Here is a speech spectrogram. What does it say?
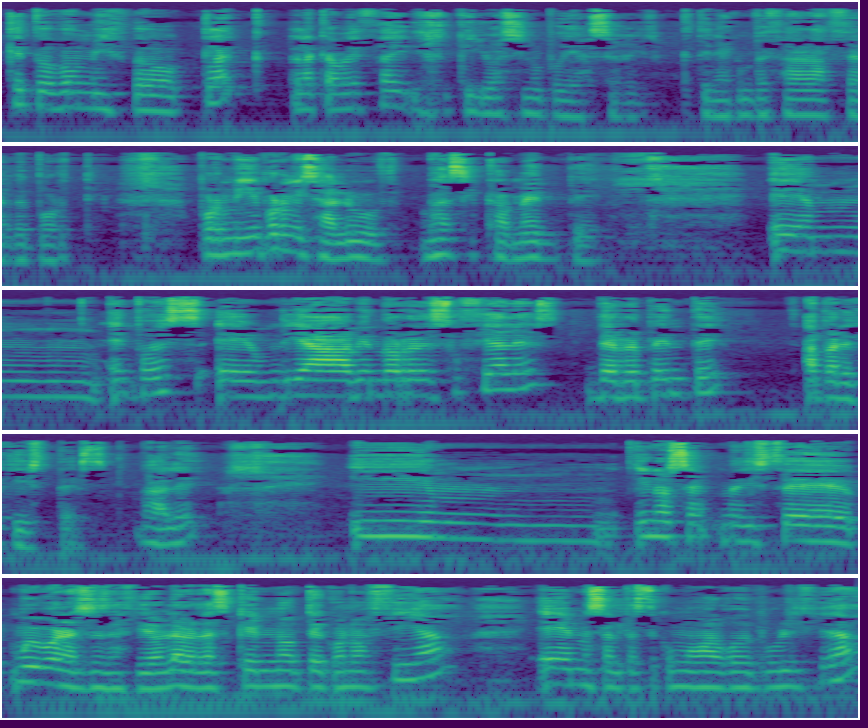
que todo me hizo clac en la cabeza y dije que yo así no podía seguir, que tenía que empezar a hacer deporte. Por mí y por mi salud, básicamente. Em, entonces, eh, un día viendo redes sociales, de repente apareciste, ¿vale? Y, mm, y, no sé, me diste muy buena sensación. La verdad es que no te conocía, eh, me saltaste como algo de publicidad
